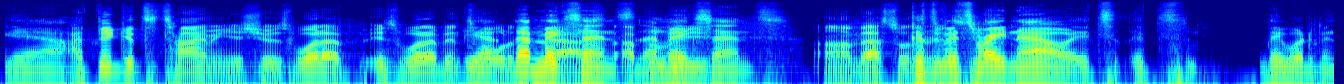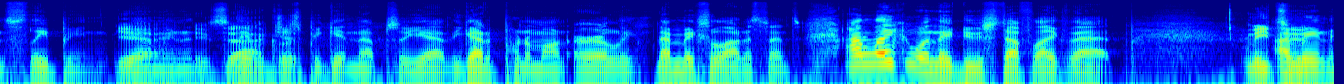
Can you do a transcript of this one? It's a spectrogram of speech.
Yeah, I think it's a timing issue. Is what I've is what I've been told. yeah, that makes past. sense. I That makes sense. Um, that's what Because if it's right now, it's it's they would have been sleeping. Yeah, I mean, They would just be getting up. So yeah, you got to put them on early. That makes a lot of sense. I like it when they do stuff like that. Me too. I mean,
